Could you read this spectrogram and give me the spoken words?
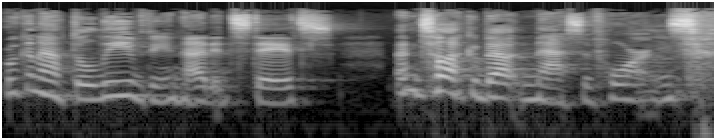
we're gonna have to leave the United States and talk about massive horns.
